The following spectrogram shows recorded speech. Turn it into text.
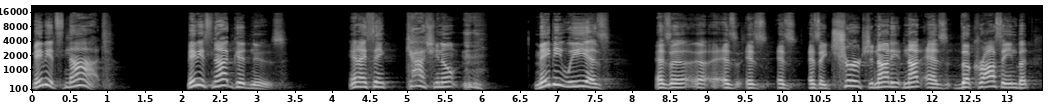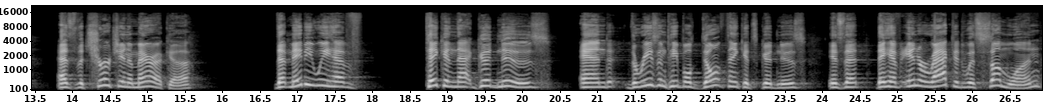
maybe it's not? Maybe it's not good news. And I think, gosh, you know, maybe we as, as, a, uh, as, as, as, as a church, not, not as the crossing, but as the church in America, that maybe we have taken that good news, and the reason people don't think it's good news is that they have interacted with someone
